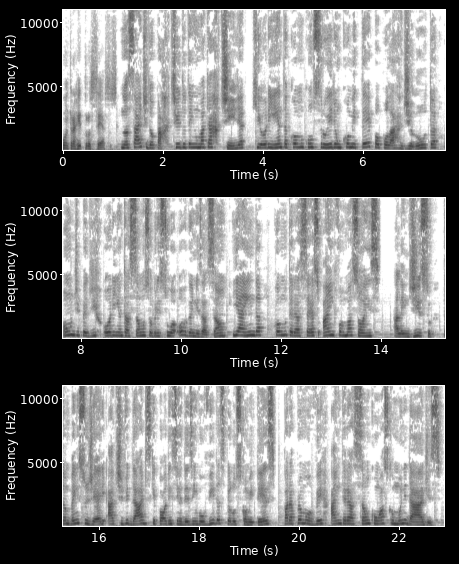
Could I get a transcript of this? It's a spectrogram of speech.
contra retrocessos. No site do partido tem uma cartilha que orienta como construir um comitê popular de luta, onde pedir orientação sobre sua organização e ainda como ter acesso a informações. Além disso, também sugere atividades que podem ser desenvolvidas pelos comitês para promover a interação com as comunidades.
